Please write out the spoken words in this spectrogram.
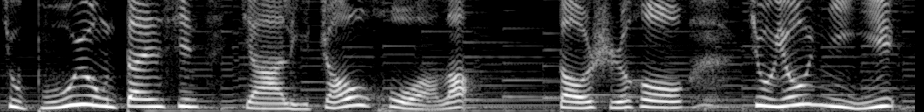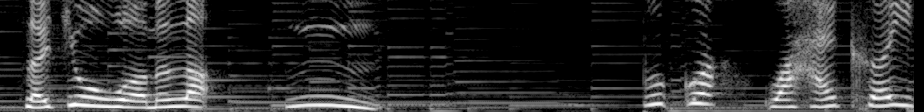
就不用担心家里着火了，到时候就由你来救我们了。”嗯，不过我还可以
